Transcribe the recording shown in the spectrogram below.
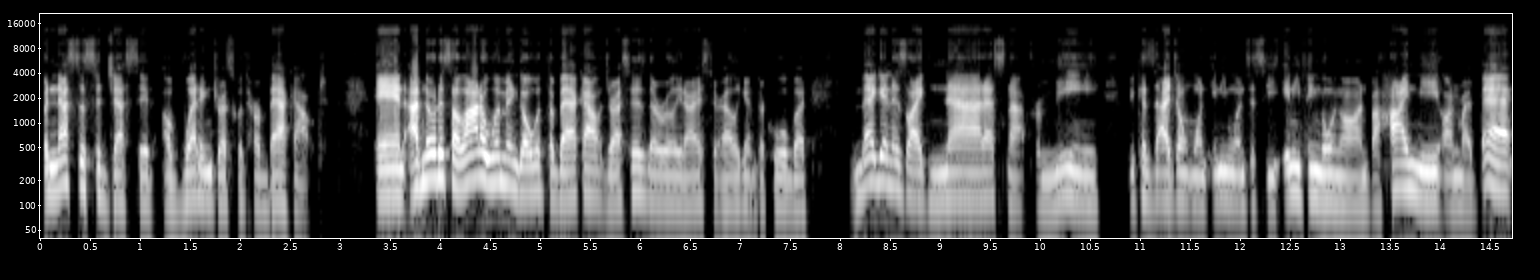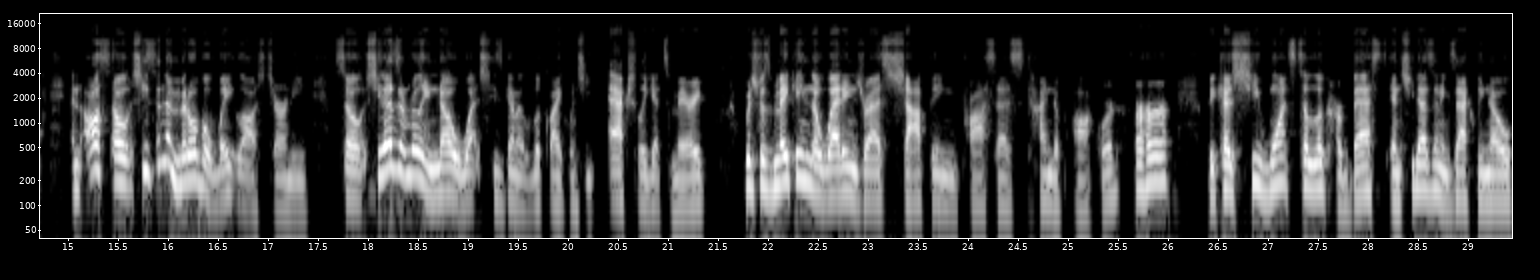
Vanessa suggested a wedding dress with her back out. And I've noticed a lot of women go with the back out dresses. They're really nice, they're elegant, they're cool, but Megan is like, nah, that's not for me because I don't want anyone to see anything going on behind me on my back. And also, she's in the middle of a weight loss journey. So she doesn't really know what she's going to look like when she actually gets married which was making the wedding dress shopping process kind of awkward for her because she wants to look her best and she doesn't exactly know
